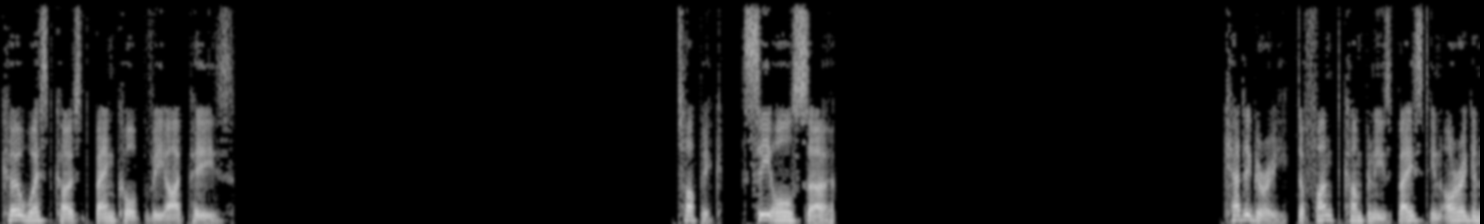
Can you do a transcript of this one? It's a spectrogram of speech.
Kerr West Coast Bancorp VIPs See also Category – Defunct companies based in Oregon.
